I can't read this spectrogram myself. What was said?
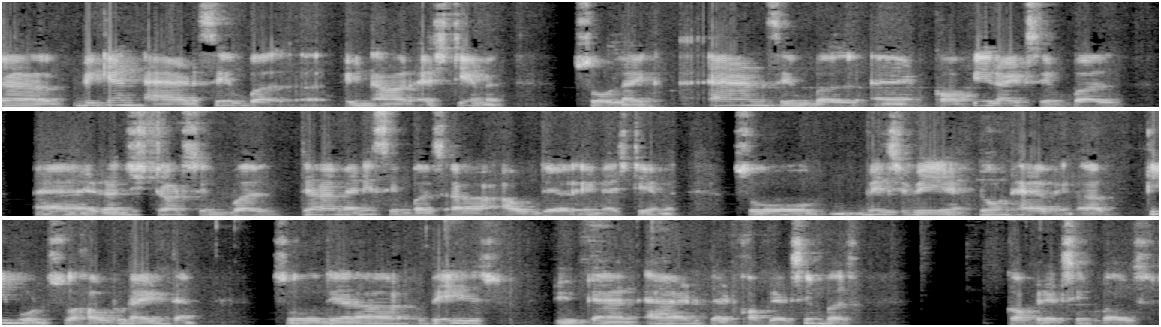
a we can add symbol in our HTML. So like and symbol and copyright symbol and registered symbol. There are many symbols uh, out there in html so which we don't have in a keyboard. So how to write them? So there are ways you can add that copyright symbols. Copyright symbols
